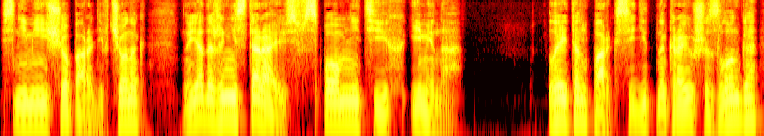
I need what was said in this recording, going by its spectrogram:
С ними еще пара девчонок, но я даже не стараюсь вспомнить их имена. Лейтон Парк сидит на краю шезлонга,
